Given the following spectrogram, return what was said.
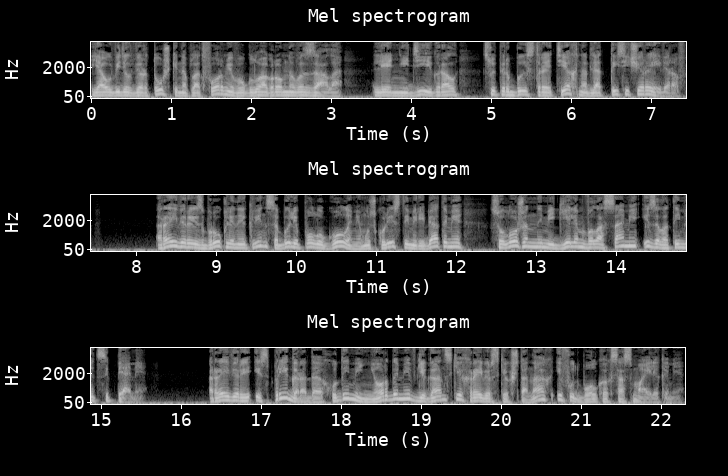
Я увидел вертушки на платформе в углу огромного зала. Ленни Ди играл супербыстрое техно для тысячи рейверов. Рейверы из Бруклина и Квинса были полуголыми, мускулистыми ребятами — с уложенными гелем волосами и золотыми цепями. Рейверы из пригорода худыми нердами в гигантских рейверских штанах и футболках со смайликами.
